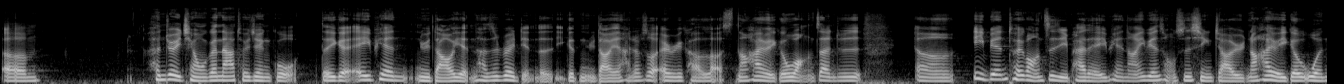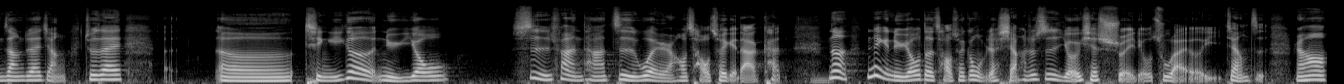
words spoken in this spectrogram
嗯、呃，很久以前我跟大家推荐过的一个 A 片女导演，她是瑞典的一个女导演，她叫做 Erika Lust。然后她有一个网站，就是嗯、呃，一边推广自己拍的 A 片，然后一边从事性教育。然后还有一个文章就在讲，就在呃，请一个女优。示范他自慰，然后潮吹给大家看。嗯、那那个女优的潮吹跟我比较像，她就是有一些水流出来而已，这样子。然后，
